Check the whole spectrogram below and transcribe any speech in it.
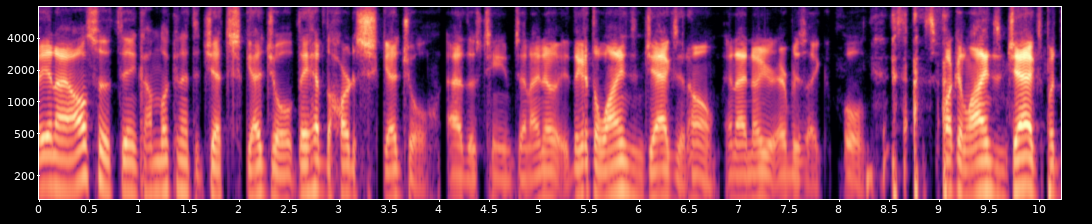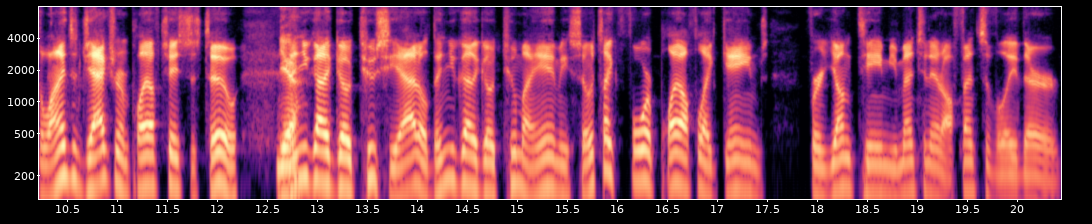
And I also think I'm looking at the Jets' schedule. They have the hardest schedule out of those teams, and I know they got the Lions and Jags at home. And I know you're everybody's like, "Well, it's, fucking Lions and Jags," but the Lions and Jags are in playoff chases too. Yeah, Then you got to go to Seattle. Then you got to go to Miami. So it's like four playoff like games for a young team. You mentioned it offensively; they're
